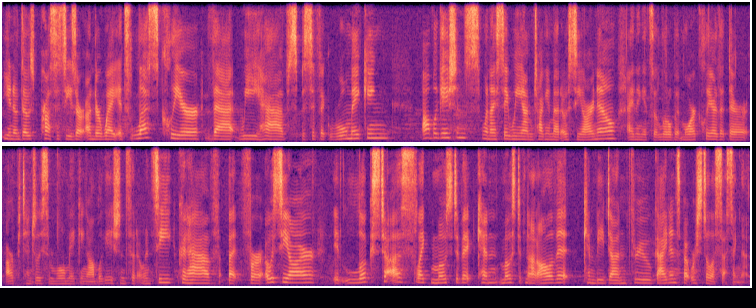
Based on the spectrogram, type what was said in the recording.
you know, those processes are underway. It's less clear that we have specific rulemaking obligations. When I say we, I'm talking about OCR now. I think it's a little bit more clear that there are potentially some rulemaking obligations that ONC could have. But for OCR, it looks to us like most of it can, most if not all of it, can be done through guidance, but we're still assessing that.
